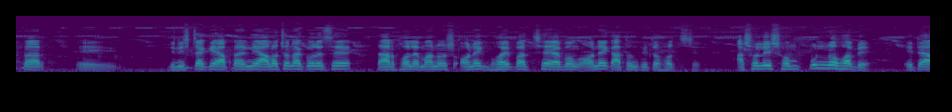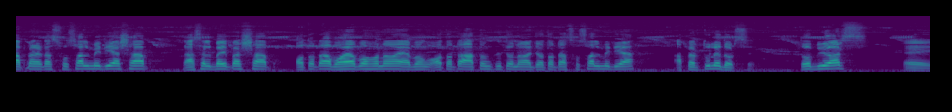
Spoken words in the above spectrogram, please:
আপনার এই জিনিসটাকে আপনার নিয়ে আলোচনা করেছে, তার ফলে মানুষ অনেক ভয় পাচ্ছে এবং অনেক আতঙ্কিত হচ্ছে। আসলে সম্পূর্ণভাবে এটা আপনার একটা সোশ্যাল মিডিয়া সাপ, রাসেল বাইপার সাপ, অতটা ভয়াবহ নয় এবং অতটা আতঙ্কিত নয় যতটা সোশ্যাল মিডিয়া আপনার তুলে ধরছে। তো ভিউয়ার্স এই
